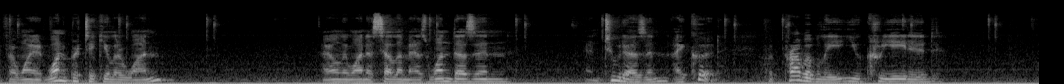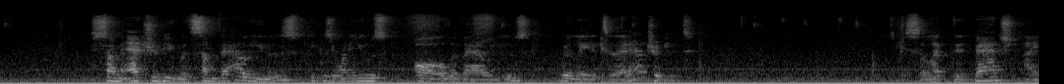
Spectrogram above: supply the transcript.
If I wanted one particular one, I only want to sell them as one dozen and two dozen, I could. But probably you created some attribute with some values because you want to use all the values related to that attribute. So I selected batch, I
